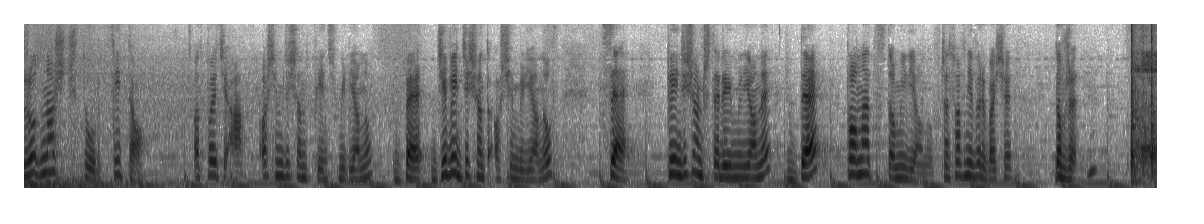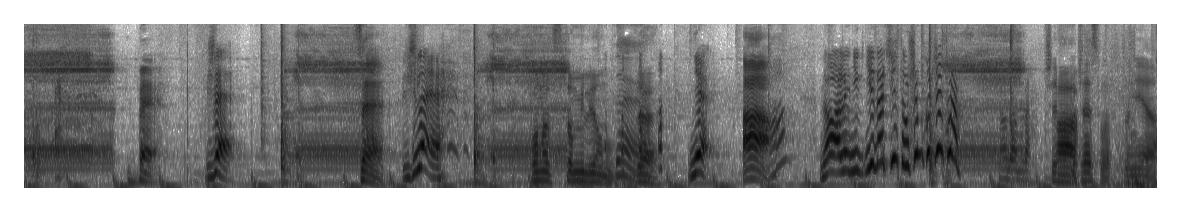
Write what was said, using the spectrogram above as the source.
Ludność Turcji to odpowiedź A 85 milionów, B 98 milionów, C 54 miliony, D ponad 100 milionów. Czesław, nie wyrywaj się. Dobrze. B. Źle. C. Źle. Ponad 100 milionów. D. D. Nie. A. No ale nikt nie nacisnął. Szybko, Czesław! No dobra, Szybko, A. Czesław, to nie ja.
